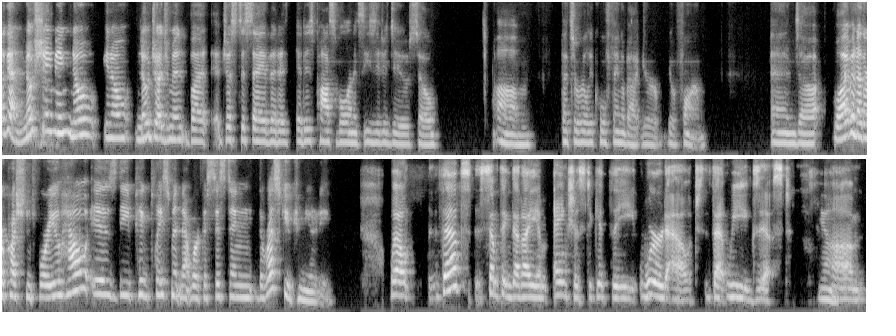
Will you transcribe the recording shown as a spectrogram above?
again, no shaming, no, you know, no judgment, but just to say that it, it is possible and it's easy to do. So um, that's a really cool thing about your, your farm. And uh, well, I have another question for you. How is the Pig Placement Network assisting the rescue community? Well, that's something that I am anxious to get the word out that we exist. Yeah. Um,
